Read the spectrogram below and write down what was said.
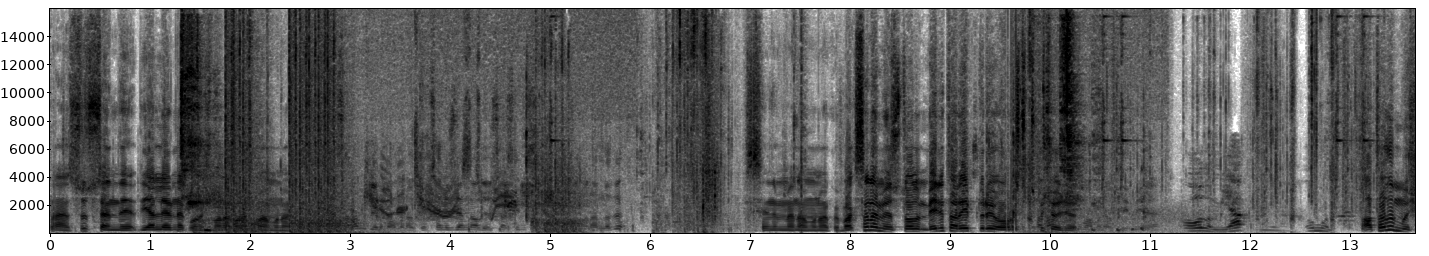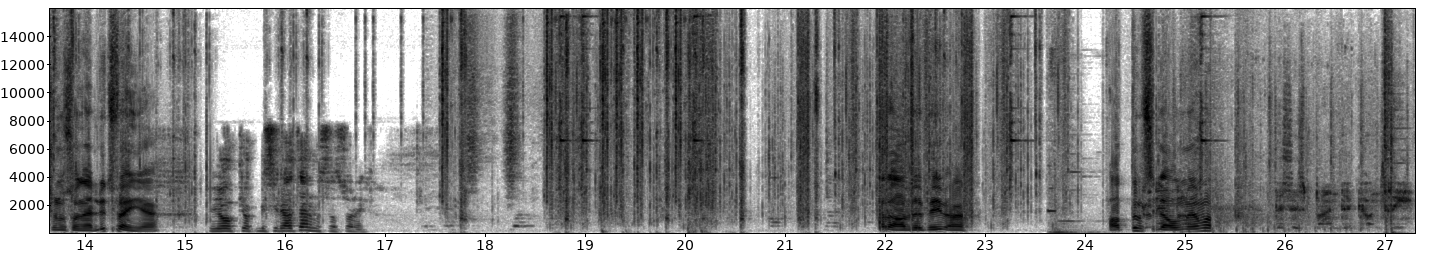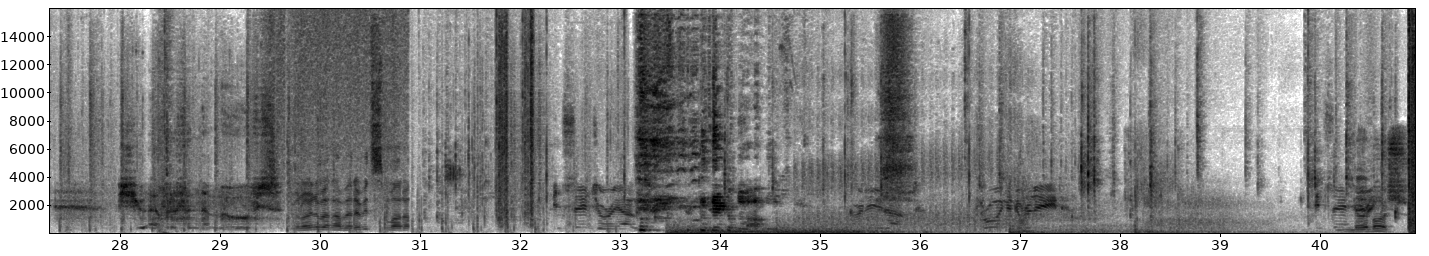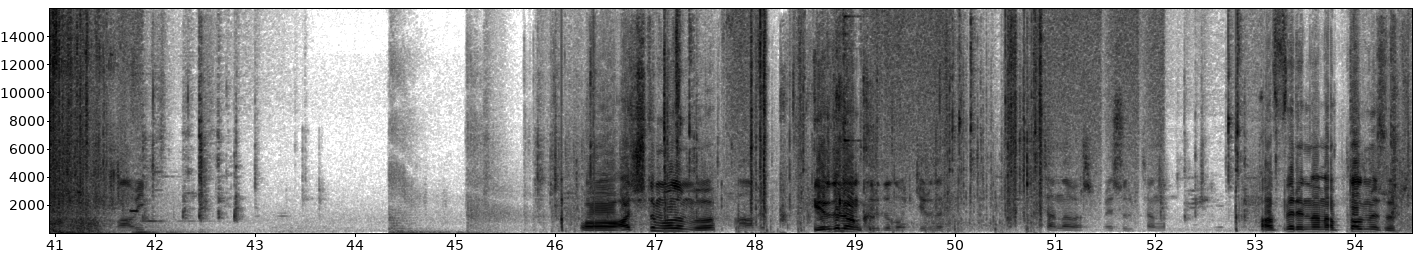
onu. Lan sus sen de diğerlerine konuş bana konuşma amına. Ben sana mı diyorum amına koyayım? Sen üzerine alıyorsan seni anladın? Senin ben amına koy. Baksana Mesut oğlum beni tarayıp duruyor orospu çocuğu. Amına koyayım ya. Oğlum yapma ya. Umut. Atalım mı şunu Soner lütfen ya. Yok yok bir silah atar mısın Soner? AWP'yi ha. Attım silah olmuyor ama. This is bandit country. Shoot everything that moves. Kimin oyunu berabere bitsin bari. Incendiary out. Mal. Grenade out. Throwing a grenade. Incendiary. B boş. Mavi. Oo açtım oğlum bu. Abi Girdi long. girdi long girdi. Bir tane daha var. Mesut bir tane daha. Aferin lan aptal Mesut.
